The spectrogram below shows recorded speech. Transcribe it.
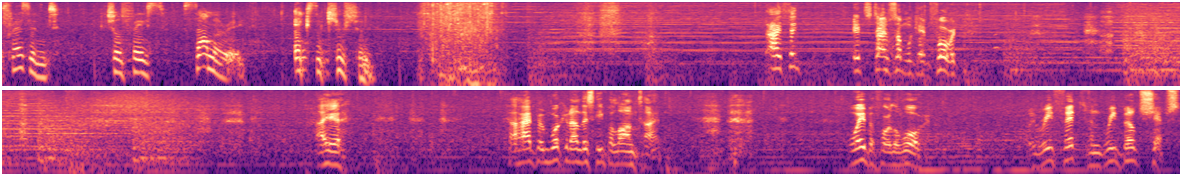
present shall face summary execution. I think it's time someone came forward. I, uh... I've been working on this heap a long time. Way before the war. We refit and rebuilt ships.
